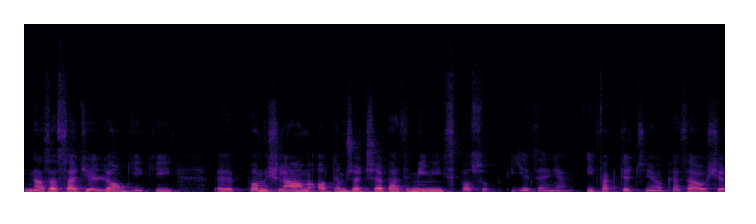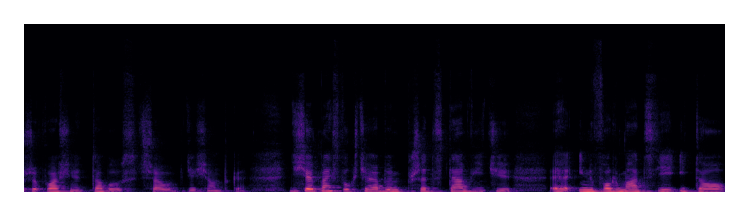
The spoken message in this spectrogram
na zasadzie logiki pomyślałam o tym, że trzeba zmienić sposób jedzenia. I faktycznie okazało się, że właśnie to był strzał w dziesiątkę. Dzisiaj Państwu chciałabym przedstawić e, informacje i to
